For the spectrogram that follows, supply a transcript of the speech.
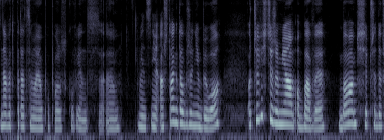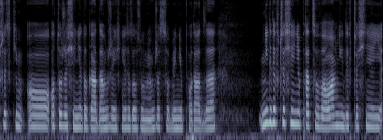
Nawet pracę mają po polsku, więc, więc nie, aż tak dobrze nie było. Oczywiście, że miałam obawy, Bałam się przede wszystkim o, o to, że się nie dogadam, że ich nie zrozumiem, że sobie nie poradzę. Nigdy wcześniej nie pracowałam, nigdy wcześniej e,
